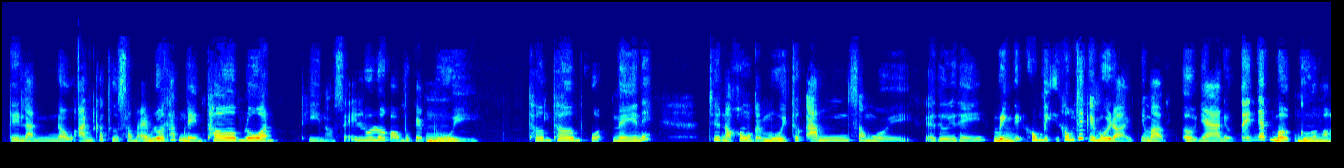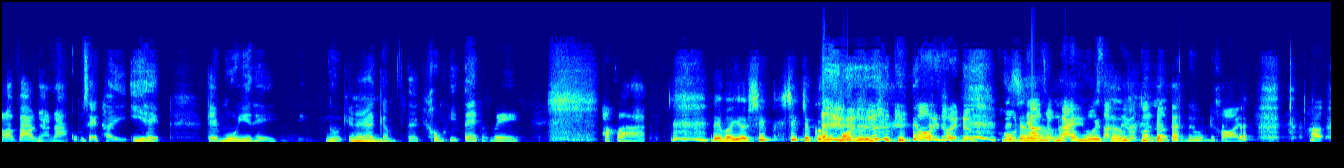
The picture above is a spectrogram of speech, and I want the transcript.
nên là nấu ăn các thứ xong em luôn thắp nến thơm luôn. Thì nó sẽ luôn luôn có một cái ừ. mùi thơm thơm của nến ấy chứ nó không có cái mùi thức ăn xong rồi cái thứ như thế. Mình thì không bị không thích cái mùi đấy nhưng mà ở nhà nếu tết nhất mở cửa ừ. hoặc là vào nhà nào cũng sẽ thấy y hệt cái mùi như thế. Ngửi cái đấy ừ. là cái không khí tết nó về. Hoặc là để bao giờ ship ship cho cùng một bó hương thôi thôi đừng. Hôn nhau trong này mùi thơm. con lợn hôn khói. Hoặc,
